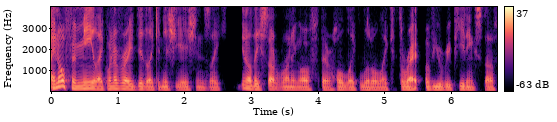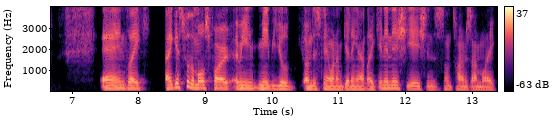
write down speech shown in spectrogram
I know for me, like whenever I did like initiations, like you know, they start running off their whole like little like threat of you repeating stuff, and like I guess for the most part, I mean, maybe you'll understand what I'm getting at. Like in initiations, sometimes I'm like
